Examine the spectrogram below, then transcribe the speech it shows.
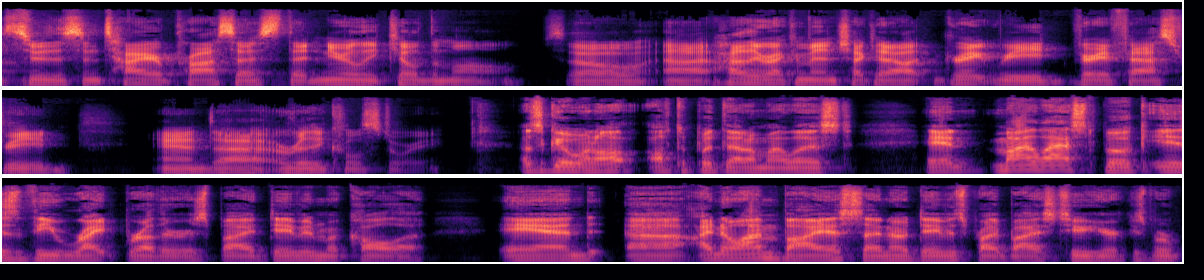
through this entire process that nearly killed them all. So uh, highly recommend check it out. Great read, very fast read, and uh, a really cool story. That's a good one. I'll, I'll have to put that on my list. And my last book is The Wright Brothers by David McCullough. And uh, I know I'm biased. I know David's probably biased too here because we're,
